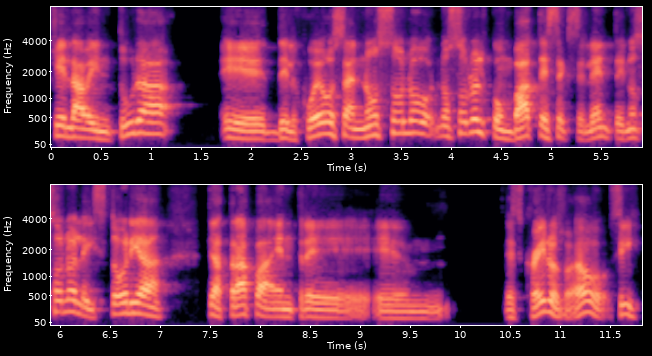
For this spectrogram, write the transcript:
que la aventura eh, del juego, o sea, no solo, no solo el combate es excelente, no solo la historia te atrapa entre... Eh, es Kratos, ¿verdad? Sí.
